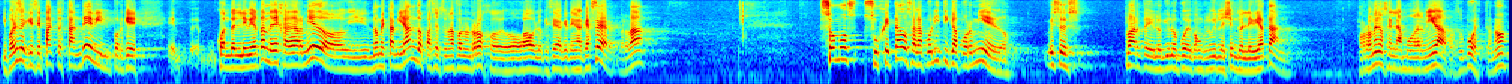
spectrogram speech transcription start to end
Y por eso es que ese pacto es tan débil, porque cuando el leviatán me deja de dar miedo y no me está mirando, pasa el semáforo en rojo o hago lo que sea que tenga que hacer, ¿verdad? somos sujetados a la política por miedo. Eso es parte de lo que uno puede concluir leyendo el Leviatán. Por lo menos en la modernidad, por supuesto. ¿no?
